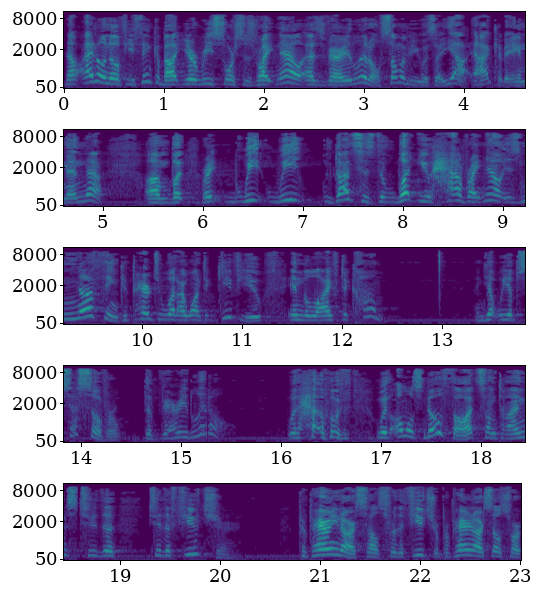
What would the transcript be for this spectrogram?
Now, I don't know if you think about your resources right now as very little. Some of you would say, Yeah, I could amen that. Um, but right, we, we, God says that what you have right now is nothing compared to what I want to give you in the life to come. And yet we obsess over the very little with, with, with almost no thought sometimes to the, to the future. Preparing ourselves for the future, preparing ourselves for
